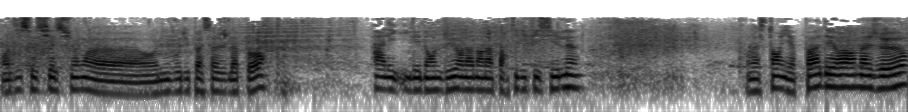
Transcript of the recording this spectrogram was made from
en dissociation euh, au niveau du passage de la porte. Allez, il est dans le dur là dans la partie difficile. Pour l'instant, il n'y a pas d'erreur majeure.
